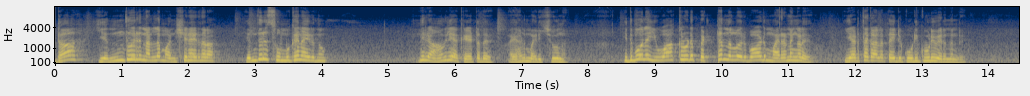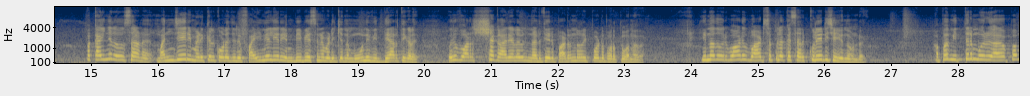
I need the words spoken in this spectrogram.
ഡാ എന്തൊരു നല്ല മനുഷ്യനായിരുന്നടാ. എന്തൊരു സുമുഖനായിരുന്നു. ഇന്ന് രാവിലെയാണ് കേട്ടത് അയാൾ മരിച്ചു എന്ന് ഇതുപോലെ യുവാക്കളുടെ പെട്ടെന്നുള്ള ഒരുപാട് മരണങ്ങൾ ഈ അടുത്ത കാലത്തായിട്ട് കൂടിക്കൂടി വരുന്നുണ്ട്. അപ്പം കഴിഞ്ഞ ദിവസമാണ് മഞ്ചേരി മെഡിക്കൽ കോളേജിൽ final year M B B എസിന് പഠിക്കുന്ന മൂന്ന് വിദ്യാർത്ഥികൾ ഒരു വർഷ കാലയളവിൽ നടത്തിയ ഒരു പഠന റിപ്പോർട്ട് പുറത്തു വന്നത്. ഇന്നത് ഒരുപാട് വാട്സപ്പിലൊക്കെ സർക്കുലേറ്റ് ചെയ്യുന്നുണ്ട്. അപ്പം ഇത്തരം ഒരു അപ്പം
